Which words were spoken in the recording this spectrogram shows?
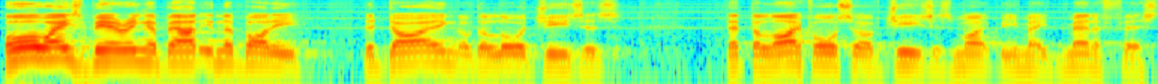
Always bearing about in the body the dying of the Lord Jesus, that the life also of Jesus might be made manifest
